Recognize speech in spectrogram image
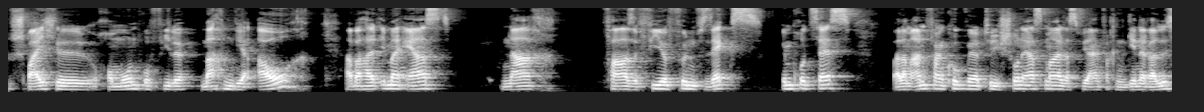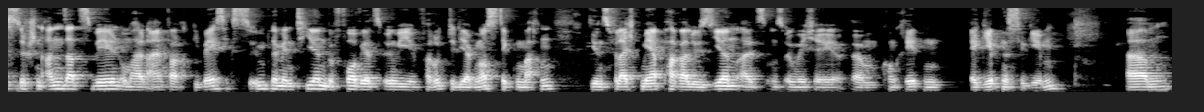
Speichelhormonprofile machen wir auch, aber halt immer erst nach Phase 4, 5, 6 im Prozess, Weil am Anfang gucken wir natürlich schon erstmal, dass wir einfach einen generalistischen Ansatz wählen, um halt einfach die Basics zu implementieren, bevor wir jetzt irgendwie verrückte Diagnostiken machen, die uns vielleicht mehr paralysieren, als uns irgendwelche ähm, konkreten Ergebnisse geben. Ähm,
